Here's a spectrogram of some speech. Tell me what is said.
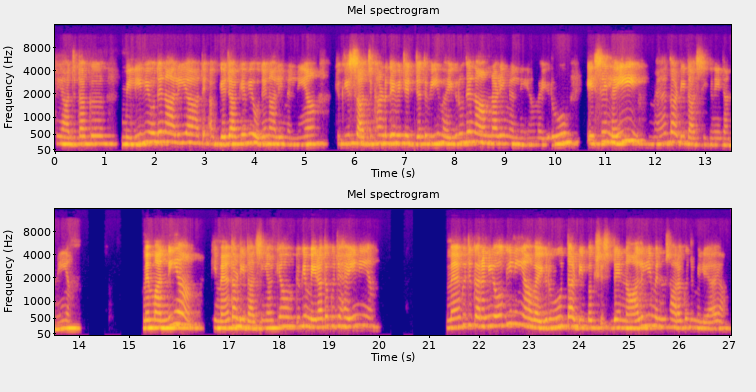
ਤੇ ਅੱਜ ਤੱਕ ਮਿਲੀ ਵੀ ਉਹਦੇ ਨਾਲ ਹੀ ਆ ਤੇ ਅੱਗੇ ਜਾ ਕੇ ਵੀ ਉਹਦੇ ਨਾਲ ਹੀ ਮਿਲਣੀ ਆ, ਕਿਉਂਕਿ ਸੱਚਖੰਡ ਦੇ ਵਿੱਚ ਇੱਜ਼ਤ ਵੀ ਵਾਹਿਗੁਰੂ ਦੇ ਨਾਮ ਨਾਲ ਹੀ ਮਿਲਣੀ ਆ। ਵਾਹਿਗੁਰੂ, ਇਸੇ ਲਈ ਮੈਂ ਤੁਹਾਡੀ ਦਾਸੀ ਗਣੀ ਜਾਨੀ ਆ। ਮੈਂ ਮੰਨਦੀ ਆ ਕਿ ਮੈਂ ਤੁਹਾਡੀ ਦਾਸੀ ਆ ਕਿਉਂ? ਕਿਉਂਕਿ ਮੇਰਾ ਤਾਂ ਕੁਝ ਹੈ ਹੀ ਨਹੀਂ ਆ। ਮੈਂ ਕੁਝ ਕਰਨ ਯੋਗ ਹੀ ਨਹੀਂ ਆ, ਵਾਹਿਗੁਰੂ। ਤੁਹਾਡੀ ਬਖਸ਼ਿਸ਼ ਦੇ ਨਾਲ ਹੀ ਮੈਨੂੰ ਸਾਰਾ ਕੁਝ ਮਿਲਿਆ ਆ।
